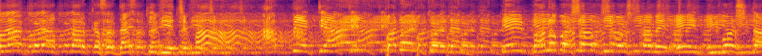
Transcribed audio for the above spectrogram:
দয়া করে আপনার কাছে দায়িত্ব দিয়েছে, মা, আপনি একটি আইন প্রণয়ন করে দেন। এই ভালোবাসা দিবস নামে এই দিবসটা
